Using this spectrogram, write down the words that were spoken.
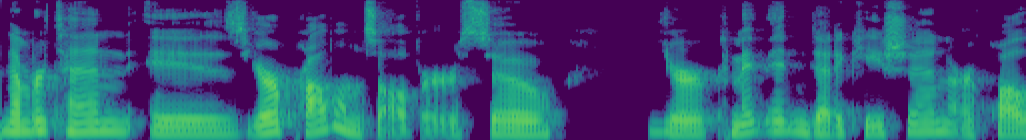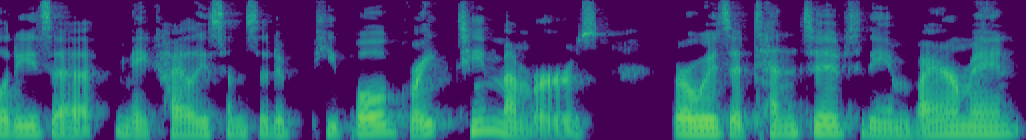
Number 10 is you're a problem solver. So, your commitment and dedication are qualities that make highly sensitive people great team members. They're always attentive to the environment.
